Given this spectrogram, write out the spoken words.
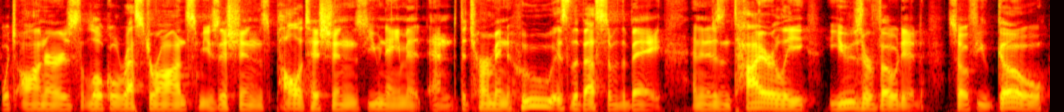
which honors local restaurants, musicians, politicians, you name it, and determine who is the best of the Bay. And it is entirely user voted. So, if you go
